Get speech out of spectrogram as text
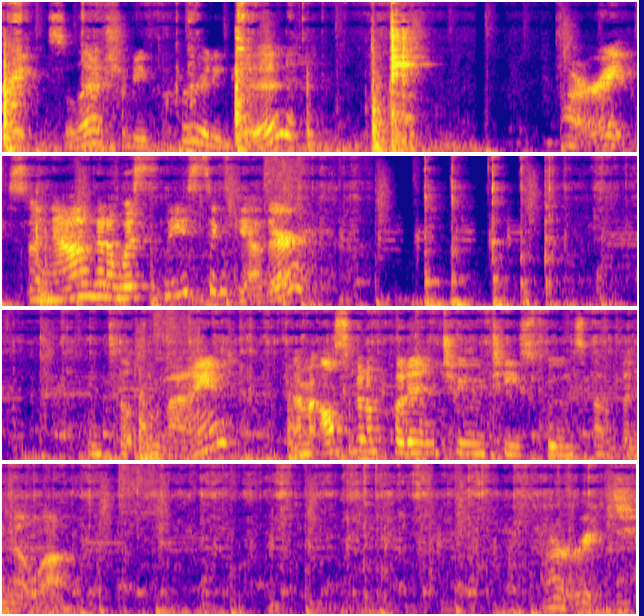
Alright, so that should be pretty good. All right, so now I'm gonna whisk these together until combined. I'm also gonna put in two teaspoons of vanilla. All right.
